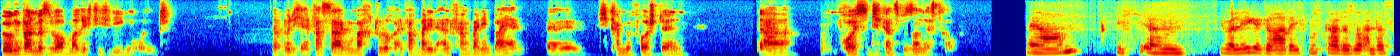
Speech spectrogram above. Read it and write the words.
irgendwann müssen wir auch mal richtig liegen und da würde ich einfach sagen, mach du doch einfach mal den Anfang bei den Bayern, weil ich kann mir vorstellen, da freust du dich ganz besonders drauf. Ja, ich ähm, überlege gerade, ich muss gerade so an das,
